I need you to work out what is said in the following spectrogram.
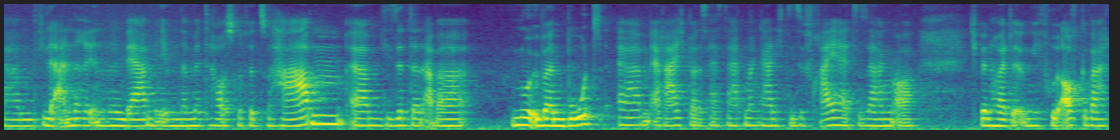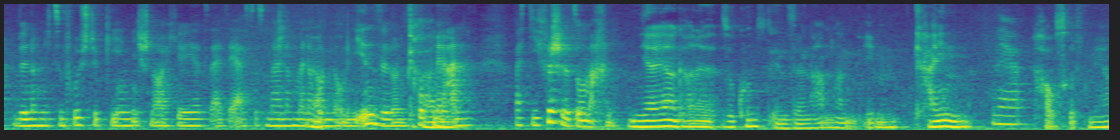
ähm, viele andere Inseln werben eben damit, Hausriffe zu haben. Ähm, die sind dann aber nur über ein Boot ähm, erreichbar. Das heißt, da hat man gar nicht diese Freiheit zu sagen, oh, ich bin heute irgendwie früh aufgewacht, will noch nicht zum Frühstück gehen, ich schnorchel jetzt als erstes mal noch meine ja. Runde um die Insel und gucke mir an, was die Fische so machen. Ja, ja, gerade so Kunstinseln haben dann eben kein ja. Hausriff mehr,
